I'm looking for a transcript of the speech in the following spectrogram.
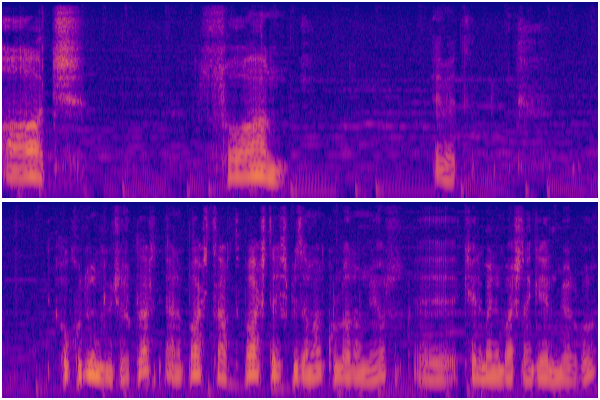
ağaç, soğan. Evet okuduğum gibi çocuklar yani baş tarafta başta hiçbir zaman kullanılmıyor. Ee, kelimenin başına gelmiyor bu.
